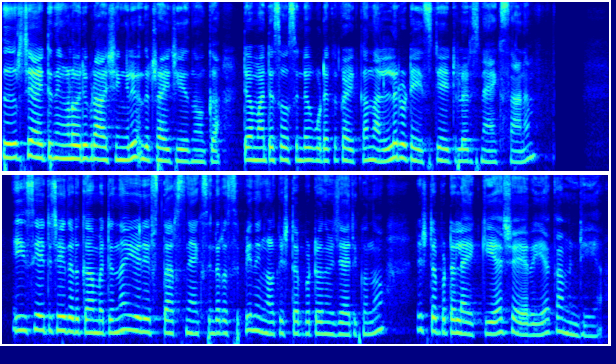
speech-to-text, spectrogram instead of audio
തീർച്ചയായിട്ടും നിങ്ങൾ ഒരു പ്രാവശ്യമെങ്കിലും ഇത് ട്രൈ ചെയ്ത് നോക്കുക. ടൊമാറ്റോ സോസിന്റെ കൂടെയൊക്കെ കഴിക്കാൻ നല്ലൊരു ടേസ്റ്റി ആയിട്ടുള്ളൊരു സ്നാക്സാണ് ഈസി ആയിട്ട് ചെയ്തെടുക്കാൻ പറ്റുന്ന ഈ ഒരു ഇഫ്താർ സ്നാക്സിന്റെ റെസിപ്പി നിങ്ങൾക്ക് ഇഷ്ടപ്പെട്ടു എന്ന് വിചാരിക്കുന്നു. ഇഷ്ടപ്പെട്ട ലൈക്ക് ചെയ്യുക ഷെയർ ചെയ്യുക കമന്റ് ചെയ്യുക.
